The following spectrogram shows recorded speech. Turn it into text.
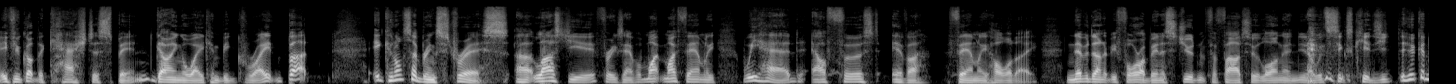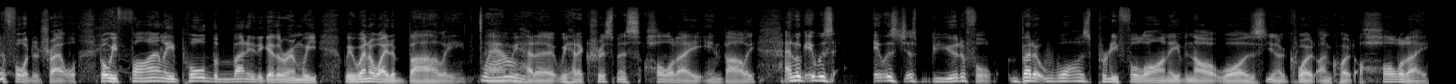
if you've got the cash to spend, going away can be great, but it can also bring stress. Uh, last year, for example, my, my family, we had our first ever family holiday. Never done it before. I've been a student for far too long, and you know, with six kids, you, who can afford to travel? But we finally pulled the money together, and we we went away to Bali. Wow! And we had a we had a Christmas holiday in Bali, and look, it was it was just beautiful, but it was pretty full on, even though it was, you know, quote unquote, a holiday.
